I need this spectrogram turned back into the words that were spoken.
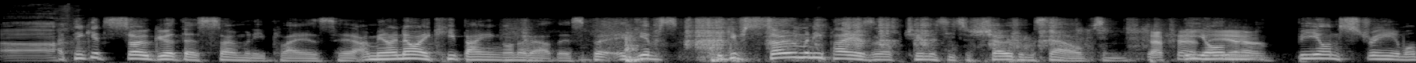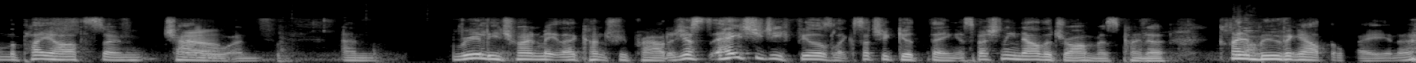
Uh, I think it's so good. There's so many players here. I mean, I know I keep banging on about this, but it gives it gives so many players an opportunity to show themselves and Definitely. be on yeah. be on stream on the Play Hearthstone channel and and really try and make their country proud. It just HGG feels like such a good thing, especially now the drama is kind of kind of Yeah. moving out the way. You know.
